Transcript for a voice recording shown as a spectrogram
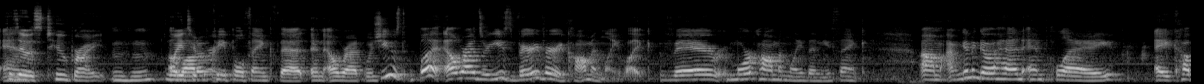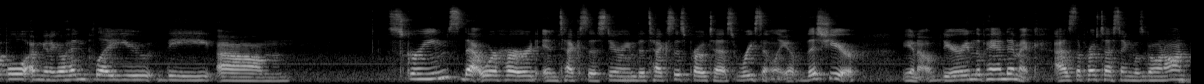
Because it was too bright. Mm-hmm. A lot of bright. people think that an LRAD was used, but LRADs are used very, very commonly, like very more commonly than you think. Um, I'm gonna go ahead and play a couple. I'm gonna go ahead and play you the um, screams that were heard in Texas during the Texas protests recently of this year. You know, during the pandemic, as the protesting was going on.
